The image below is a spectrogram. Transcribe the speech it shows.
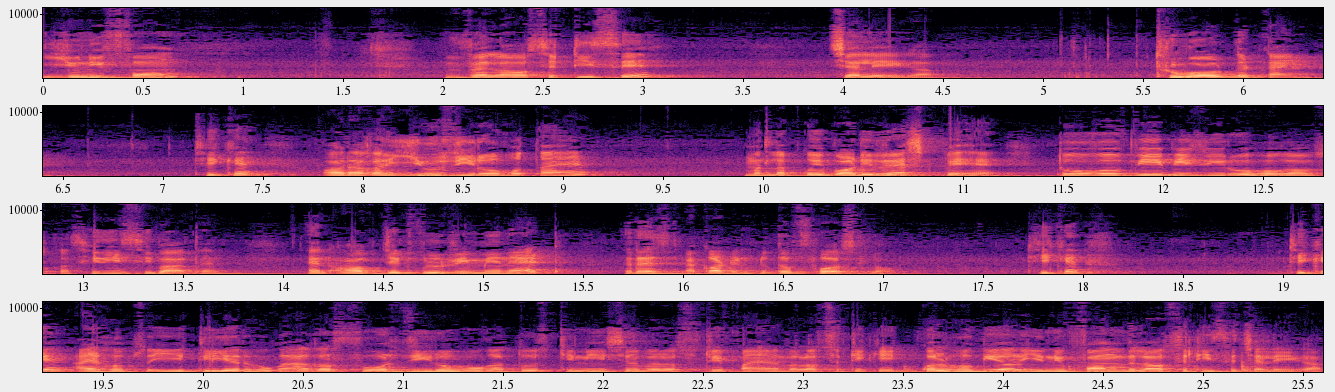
यूनिफॉर्म वेलोसिटी से चलेगा थ्रू आउट द टाइम ठीक है? और अगर यू ज़ीरो होता है मतलब कोई बॉडी रेस्ट पे है तो वो वी भी ज़ीरो होगा उसका, सीधी सी बात है। An object will remain at rest according to the first law ठीक है? ठीक है? आई होप सो ये क्लियर होगा। अगर फोर्स ज़ीरो होगा तो उसकी इनिशियल वेलोसिटी फाइनल वेलोसिटी के इक्वल होगी और यूनिफॉर्म वेलोसिटी से चलेगा।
